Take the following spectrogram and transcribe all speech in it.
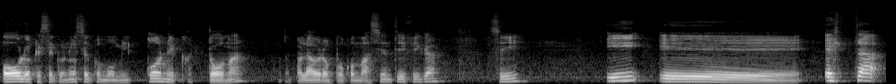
o lo que se conoce como mi conectoma, una palabra un poco más científica, ¿sí? Y eh, esta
